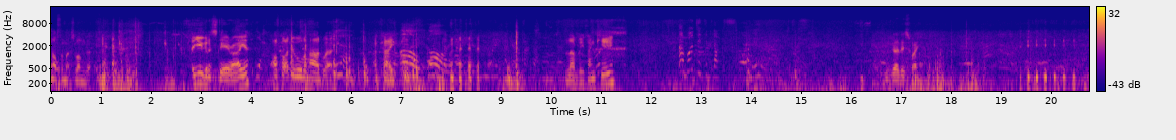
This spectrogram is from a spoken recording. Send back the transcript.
Not for much longer. are you going to steer, are you? Yeah. I've got to do all the hard work. Yeah. Okay. Oh, God. Lovely, thank you. I wanted to be like a swan. We'll go this way.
